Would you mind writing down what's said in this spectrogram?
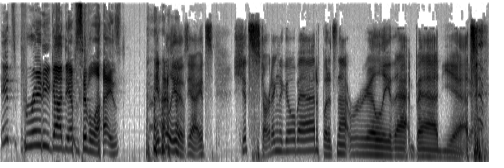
it's pretty goddamn civilized. It really is. Yeah, it's shit's starting to go bad, but it's not really that bad yet.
